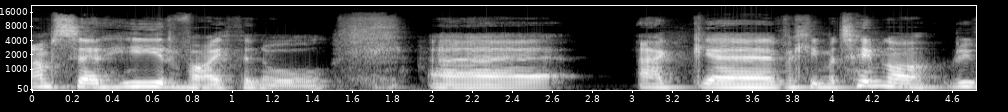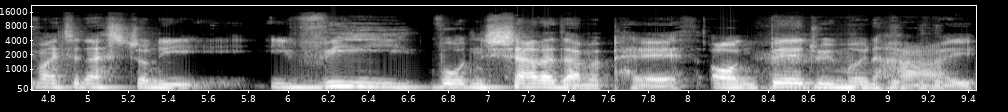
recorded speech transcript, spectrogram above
amser hir faith yn ôl. Uh, ac uh, felly mae teimlo rhywfaint yn estron i, i fi fod yn siarad am y peth, ond be dwi'n mwynhau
